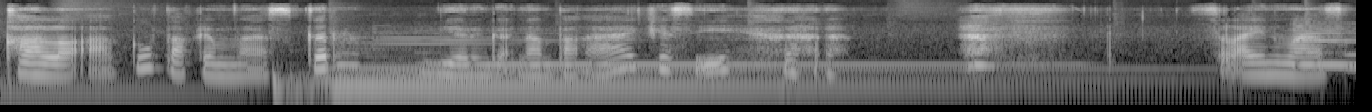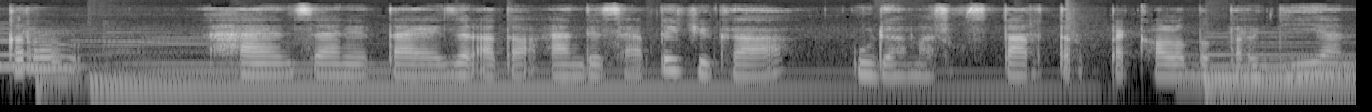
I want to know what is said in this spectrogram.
Kalau aku pakai masker biar nggak nampak aja sih. Selain masker hand sanitizer atau antiseptik juga udah masuk starter pack kalau bepergian.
